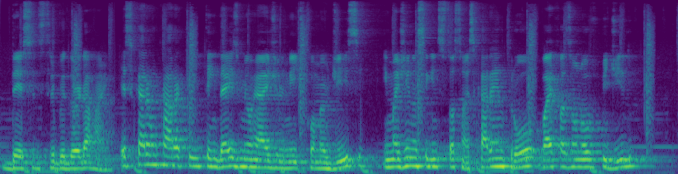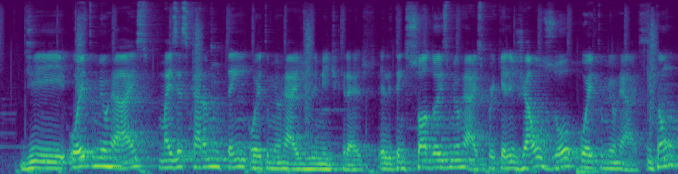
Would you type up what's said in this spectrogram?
desse distribuidor da Heineken. Esse cara é um cara que tem 10 mil reais de limite, como eu disse. Imagina a seguinte situação: esse cara entrou, vai fazer um novo pedido de 8 mil reais, mas esse cara não tem 8 mil reais de limite de crédito. Ele tem só 2 mil reais, porque ele já usou 8 mil reais. Então,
